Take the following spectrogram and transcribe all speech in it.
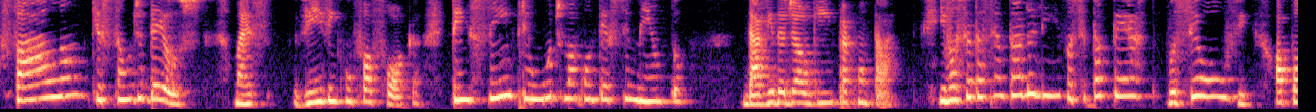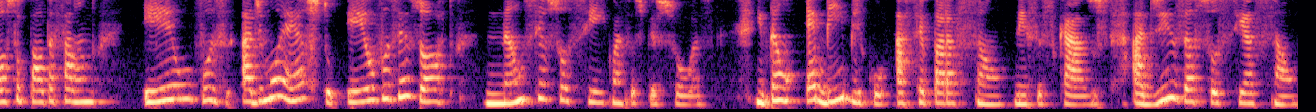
Falam que são de Deus, mas vivem com fofoca. Tem sempre um último acontecimento da vida de alguém para contar. E você está sentado ali, você está perto, você ouve. O apóstolo Paulo está falando: eu vos admoesto, eu vos exorto, não se associe com essas pessoas. Então, é bíblico a separação nesses casos, a desassociação.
